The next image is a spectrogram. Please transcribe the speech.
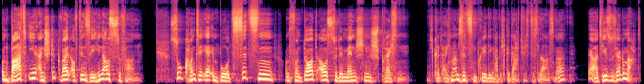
und bat ihn, ein Stück weit auf den See hinauszufahren. So konnte er im Boot sitzen und von dort aus zu den Menschen sprechen. Ich könnte eigentlich mal im Sitzen predigen, habe ich gedacht, wie ich das las. Ne? Ja, hat Jesus ja gemacht.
